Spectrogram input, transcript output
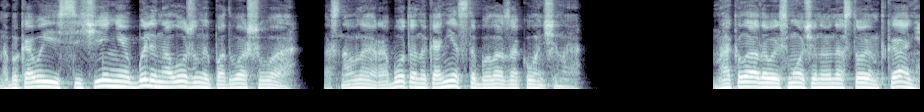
На боковые иссечения были наложены по два шва. Основная работа наконец-то была закончена. «Накладывай смоченную настоем ткань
